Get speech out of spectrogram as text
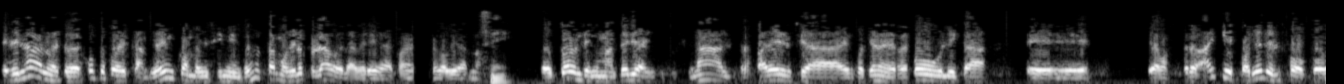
desde el lado nuestro, de Juntos por el Cambio, hay un convencimiento, nosotros estamos del otro lado de la vereda con el gobierno. Sí. Sobre todo en, materia institucional, transparencia, en cuestiones de república, eh, digamos, pero hay que poner el foco,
